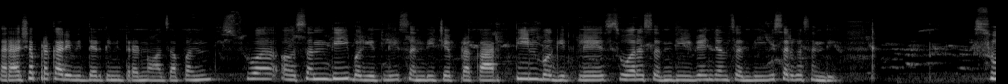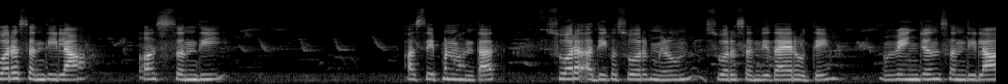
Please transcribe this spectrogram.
तर अशा प्रकारे विद्यार्थी मित्रांनो आज आपण स्व संधी बघितली. संधीचे प्रकार तीन बघितले. स्वरसंधी व्यंजन संधी विसर्ग संधी स्वरसंधीला असंधी असे पण म्हणतात. स्वर अधिक स्वर मिळून स्वरसंधी तयार होते. व्यंजन संधीला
